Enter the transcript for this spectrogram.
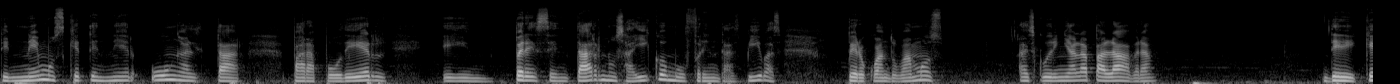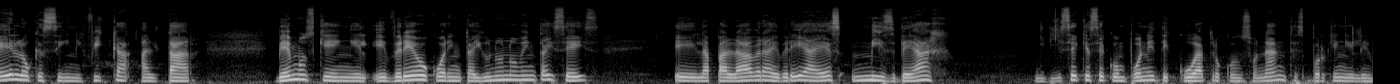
tenemos que tener un altar para poder eh, presentarnos ahí como ofrendas vivas. Pero cuando vamos a escudriñar la palabra, de qué es lo que significa altar, vemos que en el Hebreo 4196 eh, la palabra hebrea es misbeaj y dice que se compone de cuatro consonantes porque en el,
